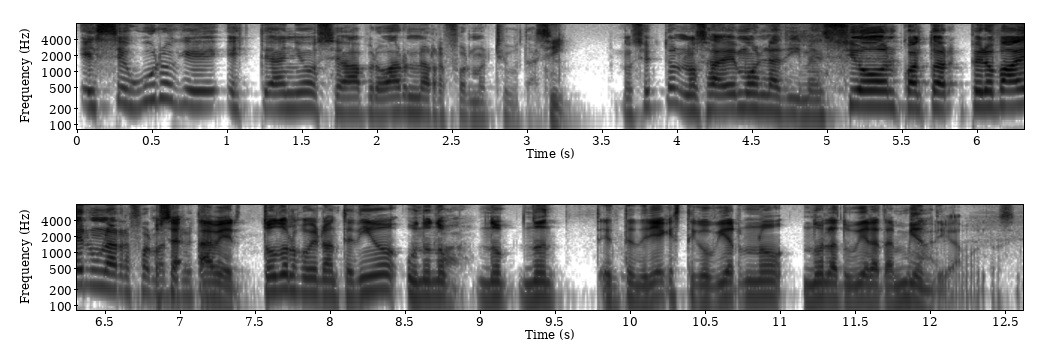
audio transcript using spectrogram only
es seguro que este año se va a aprobar una reforma tributaria. Sí. ¿No es cierto? No sabemos la dimensión, cuánto, pero va a haber una reforma O sea, a tributaria. ver, todos los gobiernos han tenido, uno no, Ah. no, no entendería que este gobierno no la tuviera tan bien, digámoslo así.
